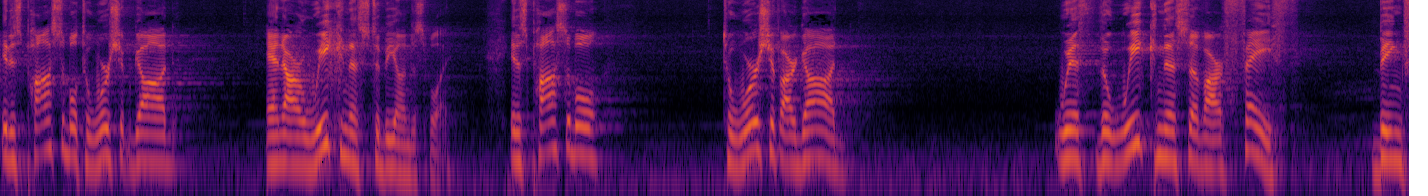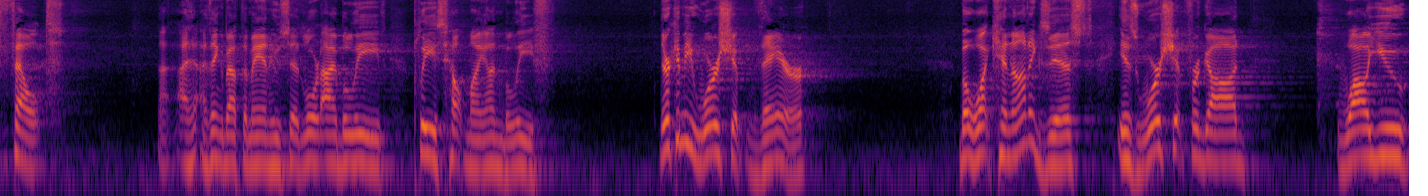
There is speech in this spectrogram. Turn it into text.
it is possible to worship God and our weakness to be on display. It is possible to worship our God with the weakness of our faith being felt. I, I, think about the man who said, Lord, I believe, please help my unbelief. There can be worship there, but what cannot exist is worship for God while you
